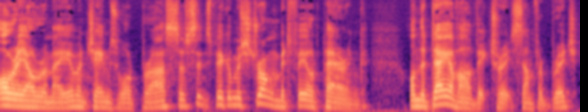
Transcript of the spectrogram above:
Oriol Romeu and James Ward-Prowse have since become a strong midfield pairing. On the day of our victory at Stamford Bridge,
